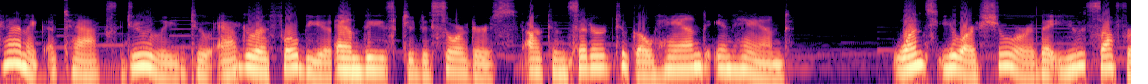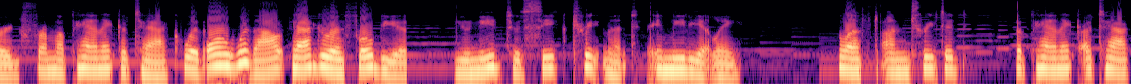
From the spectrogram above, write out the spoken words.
Panic attacks do lead to agoraphobia and these two disorders are considered to go hand in hand. Once you are sure that you suffered from a panic attack with or without agoraphobia, you need to seek treatment immediately. Left untreated, the panic attack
